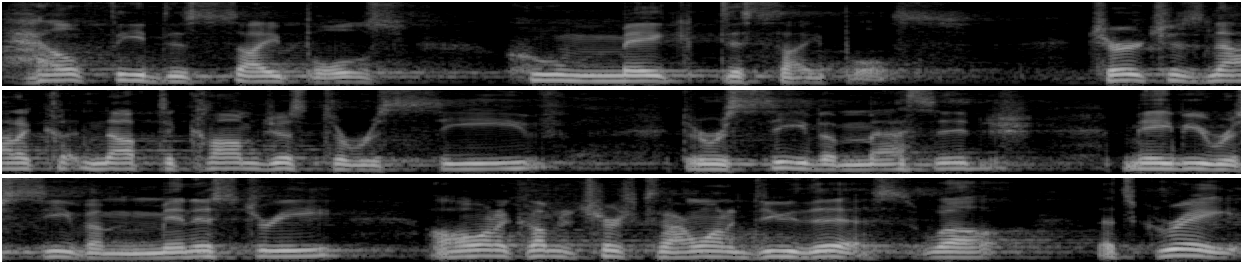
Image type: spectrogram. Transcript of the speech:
healthy disciples who make disciples. Church is not enough to come just to receive to receive a message, maybe receive a ministry. Oh, I want to come to church because I want to do this. Well, that's great,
